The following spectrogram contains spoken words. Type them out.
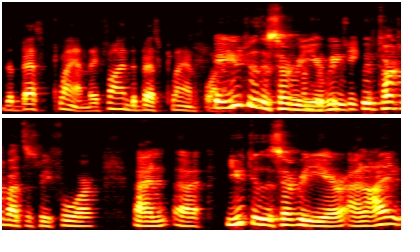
the best plan they find the best plan for Yeah, me you do this every year. We, we've talked about this before, and uh, you do this every year. And I,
